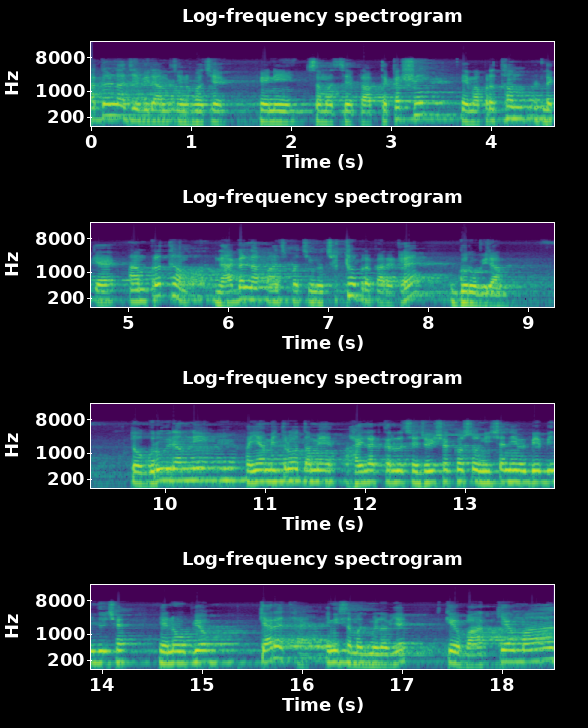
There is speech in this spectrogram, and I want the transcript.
આગળના જે વિરામ ચિહ્નો છે એની સમસ્યા પ્રાપ્ત કરશું. એમાં પ્રથમ, એટલે કે આમ પ્રથમ અને આગળના પાંચ પછીનો છઠ્ઠો પ્રકાર એટલે ગુરુ વિરામ તો ગુરુ વિરામની અહીંયા મિત્રો તમે હાઇલાઇટ કરેલું છે, જોઈ શકો છો, નીચેની બે બિંદુ છે, એનો ઉપયોગ ક્યારે થાય એની સમજ મેળવીએ કે વાક્યમાં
